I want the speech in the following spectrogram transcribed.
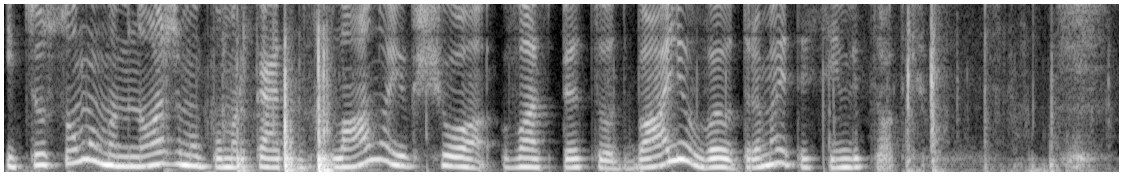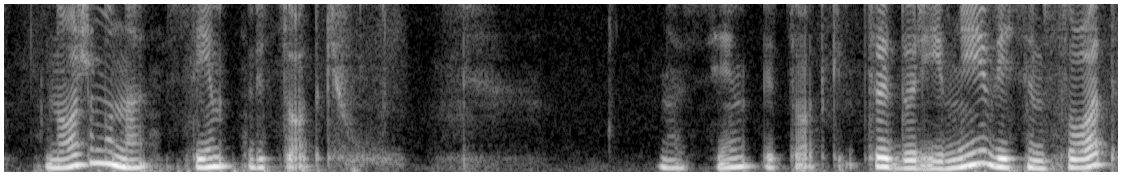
І цю суму ми множимо по маркетинг плану. Якщо у вас 500 балів, ви отримаєте 7%. Множимо на 7%. На 7%. Це дорівнює 800.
